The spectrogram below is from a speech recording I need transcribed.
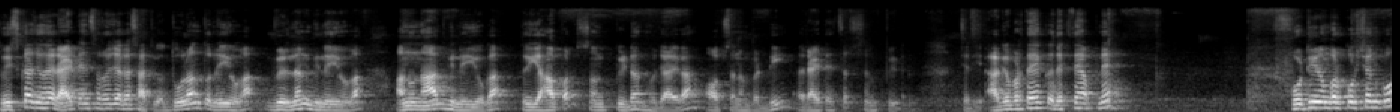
तो इसका जो है राइट आंसर हो जाएगा साथियों, दोलन तो नहीं होगा, विरलन भी नहीं होगा। अनुनाद भी नहीं होगा तो यहाँ पर संपीडन हो जाएगा option number D right answer संपीडन। चलिए, आगे बढ़ते हैं, देखते हैं अपने फोर्टी नंबर क्वेश्चन को।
